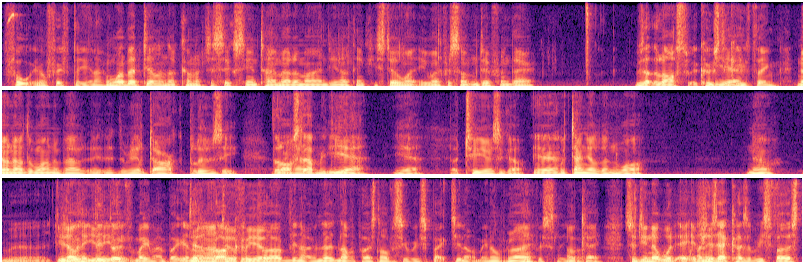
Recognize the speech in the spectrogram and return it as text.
forty or fifty, you know. And what about Dylan, though, coming up to 60 and time out of mind? Do you not think he still went, he went for something different there? Was that the last acoustic Yeah. thing? No, no, the one about uh, the real dark bluesy. The last album he did? Yeah, yeah, about two years ago. Yeah. With Daniel Lanois. No? Yeah, You don't think you- didn't do it for me, man? But you know, but I do it for you? But I, you know, another person obviously respect. You know what I mean? Ob- Right. Obviously. but- Okay. So do you know what if and you, there's echoes of his first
